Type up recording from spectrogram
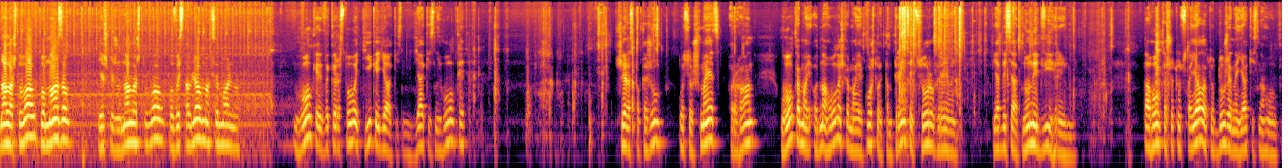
Налаштував, помазав, я ж кажу, налаштував, повиставляв максимально. Голки використовують тільки якісні. Якісні голки. Ще раз покажу. Ось ось шмець, орган. Голка має, одна голочка має коштувати там 30-40 гривень, 50, ну не 2 гривні. Та голка, що тут стояла, то дуже неякісна голка.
